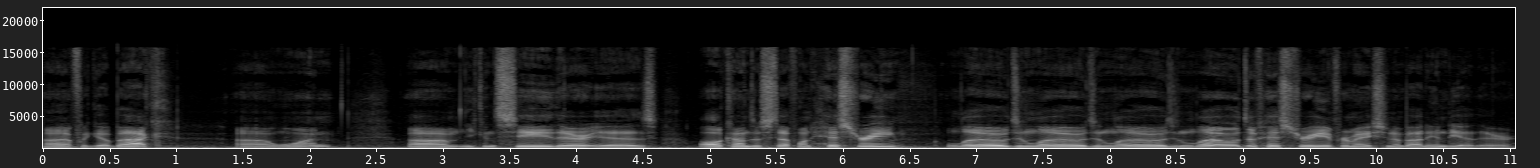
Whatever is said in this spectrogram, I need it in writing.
Uh, if we go back uh, one, um, you can see there is all kinds of stuff on history, loads and loads and loads and loads of history information about India there.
